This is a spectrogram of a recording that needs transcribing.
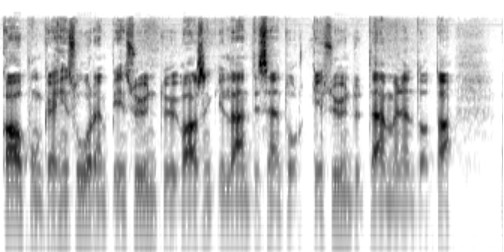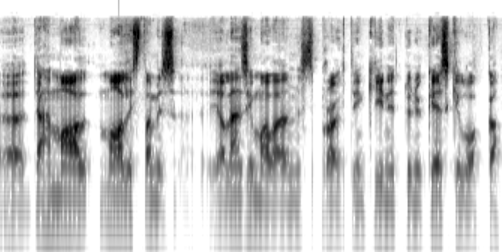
kaupunkeihin suurempiin syntyy, varsinkin läntiseen Turkkiin syntyi tämmöinen tota, tähän maallistamis- ja länsimaalaistamisprojektiin kiinnittynyt keskiluokka,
